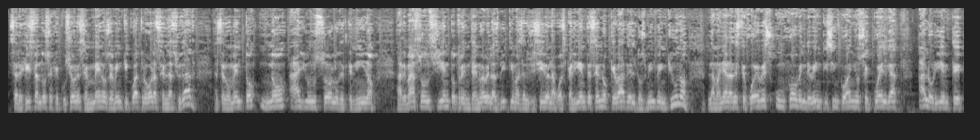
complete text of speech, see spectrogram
Se registran dos ejecuciones en menos de 24 horas en la ciudad. Hasta el momento no hay un solo detenido. Además, son 139 las víctimas del suicidio en Aguascalientes en lo que va del 2021. La mañana de este jueves, un joven de 25 años se cuelga al oriente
